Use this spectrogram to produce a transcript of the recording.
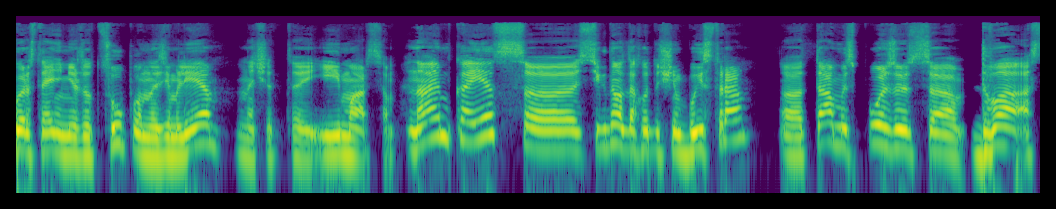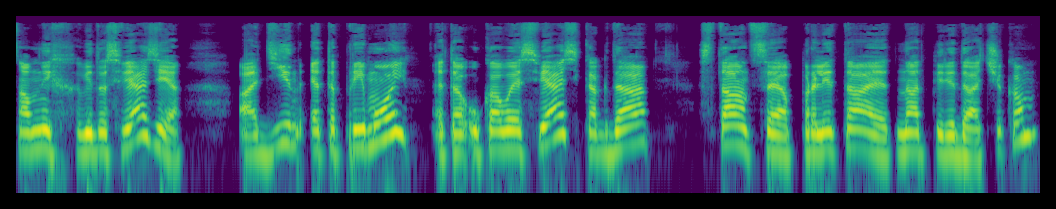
какое расстояние между ЦУПом на Земле, значит, и Марсом. На МКС э, сигнал доходит очень быстро, э, там используются два основных вида связи. Один – это прямой, это УКВ-связь, когда станция пролетает над передатчиком,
